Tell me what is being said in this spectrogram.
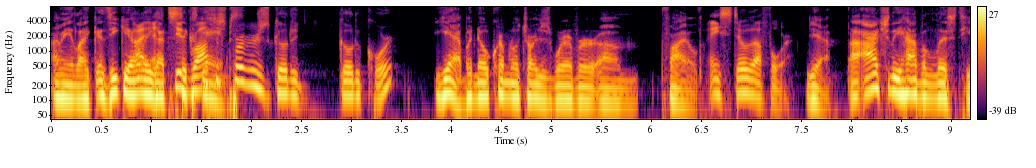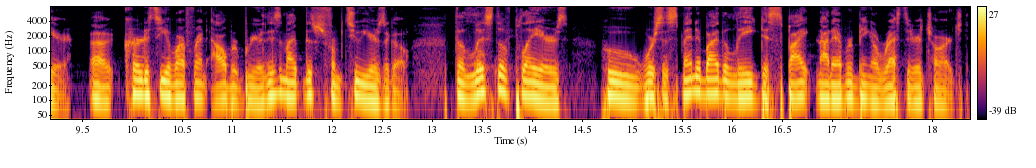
I mean, like Ezekiel only I- got did six games. Roethlisberger's go to go to court? Yeah, but no criminal charges were ever um, filed. And he still got four. Yeah, I actually have a list here, uh, courtesy of our friend Albert Breer. This is my this was from two years ago. The list of players who were suspended by the league despite not ever being arrested or charged.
